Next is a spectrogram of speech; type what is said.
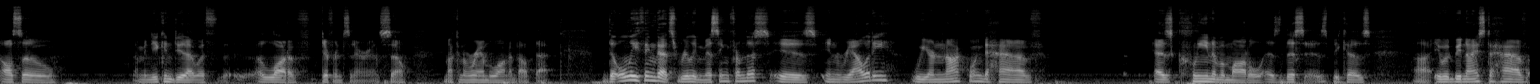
also, I mean, you can do that with a lot of different scenarios. So I'm not going to ramble on about that. The only thing that's really missing from this is in reality, we are not going to have as clean of a model as this is because uh, it would be nice to have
